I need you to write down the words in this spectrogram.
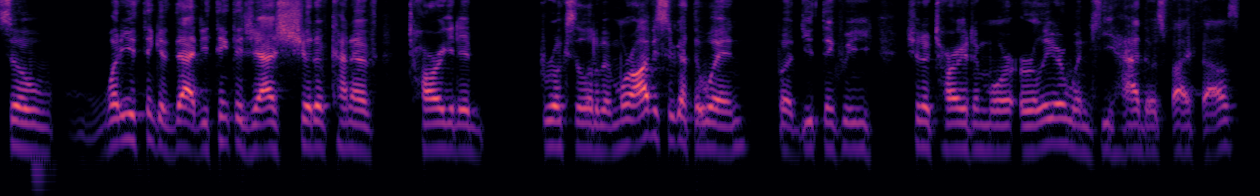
So, what do you think of that? Do you think the Jazz should have kind of targeted Brooks a little bit more? Obviously, we got the win, but do you think we should have targeted him more earlier when he had those five fouls?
